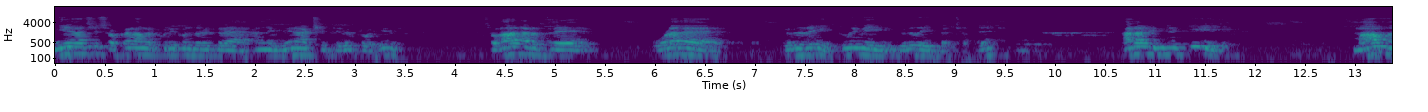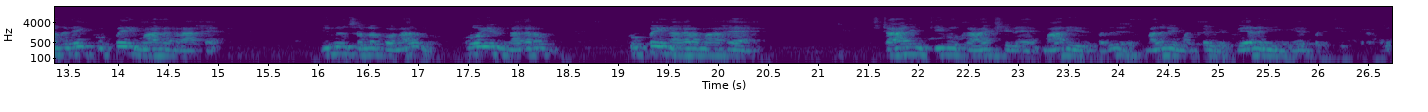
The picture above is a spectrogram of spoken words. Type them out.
மீனாட்சி சொக்கநாதர் குடிகொண்டிருக்கிற அன்னை மீனாட்சி திருக்கோயில் சுகாதாரத்திலே உலக விருதை தூய்மை விருதை பெற்றது. ஆனால் இன்றைக்கு மாமதுரை குப்பை மாநகராக இன்னும் சொல்ல போனால் கோயில் நகரம் குப்பை நகரமாக ஸ்டாலின் திமுக ஆட்சியில மாறி இருப்பது மதுரை மக்கள் வேதனையை ஏற்படுத்தியிருக்கிறது.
